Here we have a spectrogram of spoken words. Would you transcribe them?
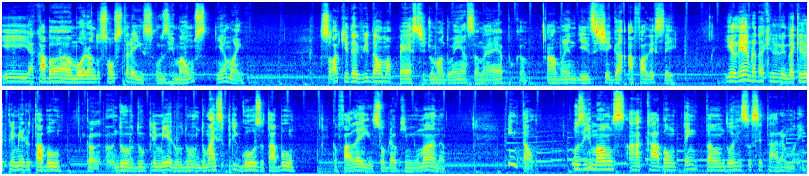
e acaba morando só os três, os irmãos e a mãe. Só que devido a uma peste de uma doença na época, a mãe deles chega a falecer. E lembra daquele, daquele primeiro tabu, do, do primeiro, do, do mais perigoso tabu que eu falei sobre a alquimia humana? Então, os irmãos acabam tentando ressuscitar a mãe.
